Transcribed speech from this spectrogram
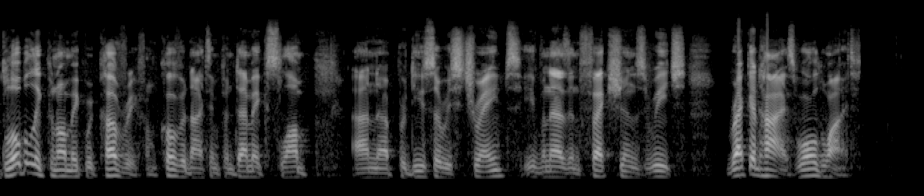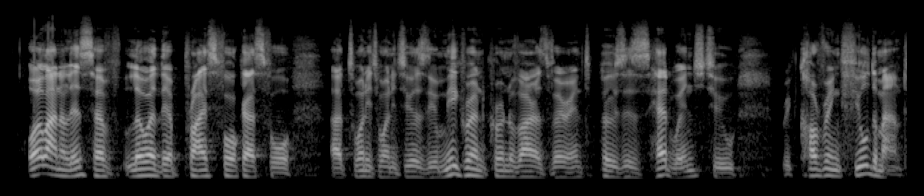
global economic recovery from COVID-19 pandemic slump and uh, producer restraint, even as infections reached record highs worldwide. Oil analysts have lowered their price forecast for uh, 2022 as the Omicron coronavirus variant poses headwinds to recovering fuel demand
